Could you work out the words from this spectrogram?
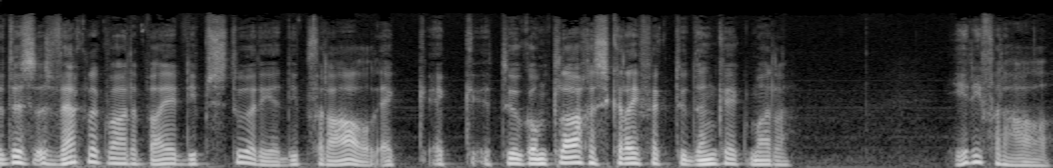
dit is is werklik waar 'n baie diep storie, 'n diep verhaal. Ek ek toe ek hom klaar geskryf ek toe dink ek maar hierdie verhaal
